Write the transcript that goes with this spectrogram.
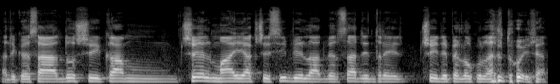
Adică s-a adus și cam cel mai accesibil adversar dintre cei de pe locul al doilea.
